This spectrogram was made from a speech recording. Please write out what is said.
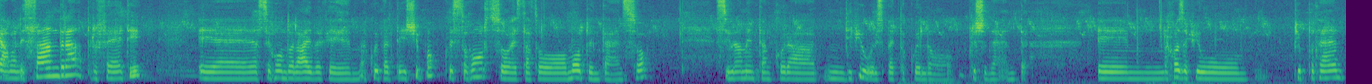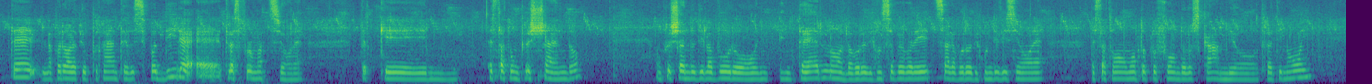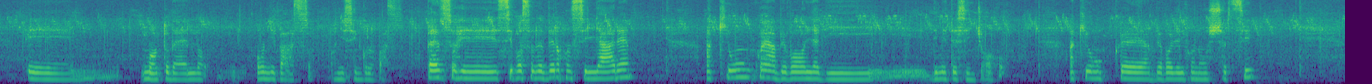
chiamo Alessandra Profeti e è il secondo live che, a cui partecipo. Questo corso è stato molto intenso, sicuramente ancora di più rispetto a quello precedente. E la cosa più, più potente, la parola più potente che si può dire è trasformazione, perché è stato un crescendo un crescendo di lavoro interno, lavoro di consapevolezza, lavoro di condivisione. È stato molto profondo lo scambio tra di noi e molto bello ogni passo, ogni singolo passo. Penso che si possa davvero consigliare a chiunque abbia voglia di, di mettersi in gioco, a chiunque abbia voglia di conoscersi,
